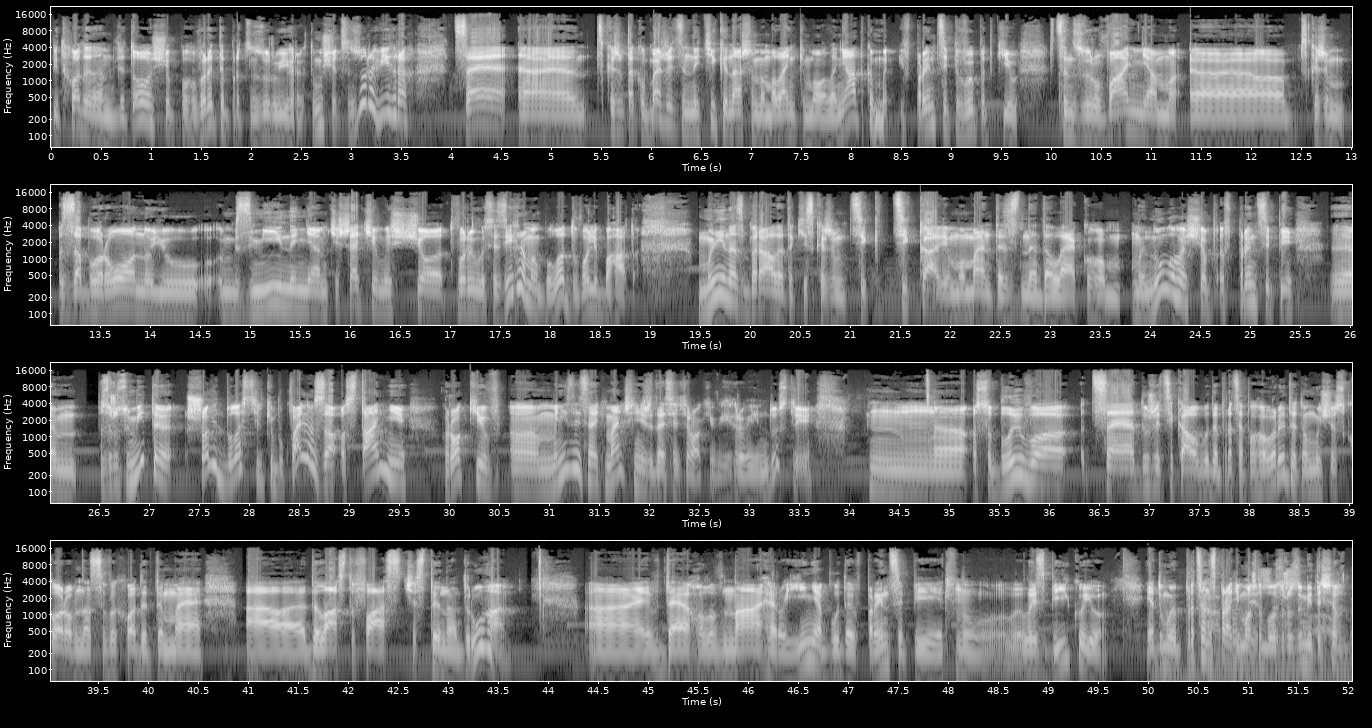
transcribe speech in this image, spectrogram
підходить нам для того, щоб поговорити про цензуру в іграх. Тому що цензура в іграх це, е, скажімо так, обмежується не тільки нашими маленькими оленятками, і, в принципі, випадків з цензуруванням, е, скажімо, забороною, зміненням чи ще чимось, що творилося з іграми, було доволі багато. Ми назбирали такі, скажімо, цікаві моменти з недалекого минулого, щоб, в принципі, ем, зрозуміти, що відбулося тільки буквально за останні років, е, мені здається, навіть менше ніж 10 років в ігровій індустрії. Е, особливо це дуже цікаво буде про це поговорити, тому що скоро в нас виходитиме е, The Last of Us частина друга. Де головна героїня буде, в принципі, ну, лесбійкою. Я думаю, про це насправді можна було зрозуміти ще в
